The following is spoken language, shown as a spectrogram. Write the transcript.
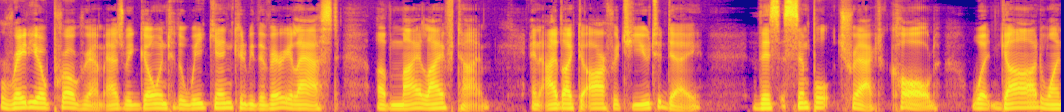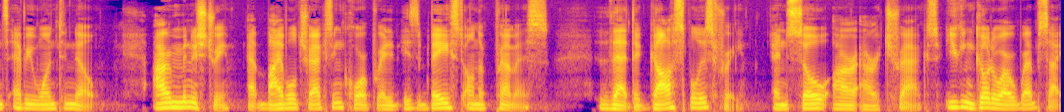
radio program, as we go into the weekend, could be the very last of my lifetime. And I'd like to offer to you today this simple tract called What God Wants Everyone to Know. Our ministry at Bible Tracts Incorporated is based on the premise that the gospel is free, and so are our tracts. You can go to our website.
